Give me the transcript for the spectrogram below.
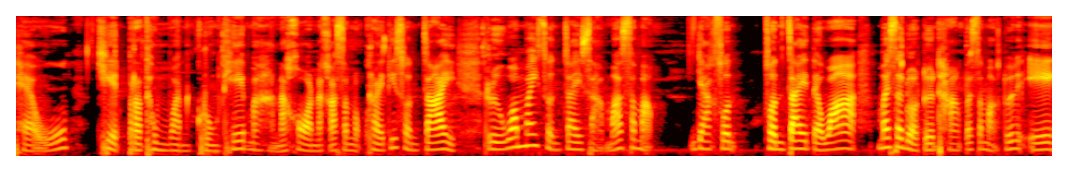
แถวเขตประทุมวันกรุงเทพมหานครนะคะสำหรับใครที่สนใจ หรือว่าไม่สนใจสามารถสมัครอยากสนสนใจแต่ว่าไม่สะดวกเดินทางไปสมัครด้วยตัวเอง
